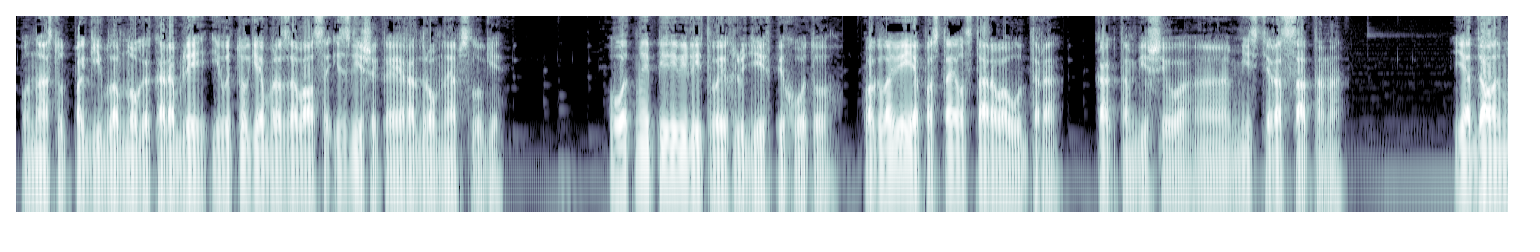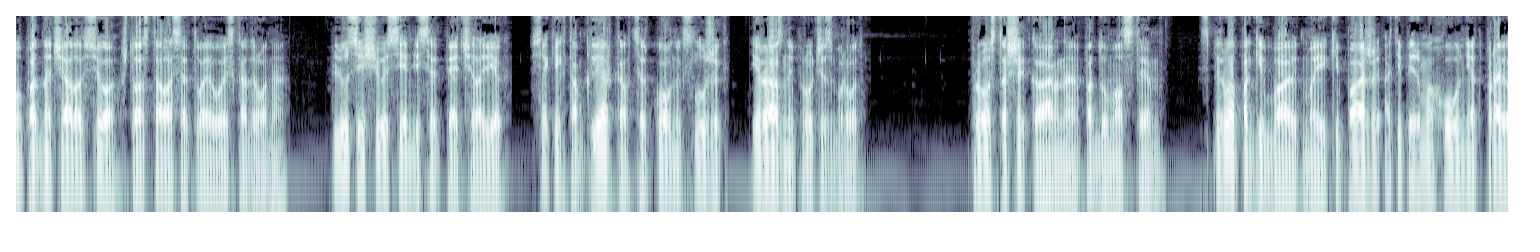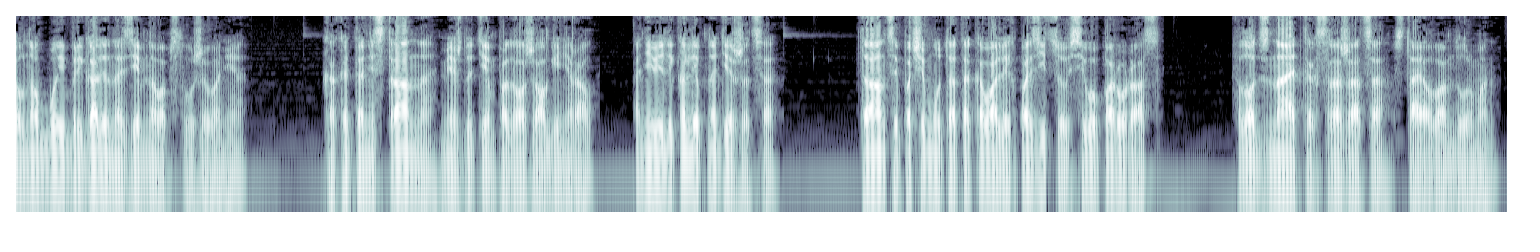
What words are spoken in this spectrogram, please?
У нас тут погибло много кораблей, и в итоге образовался излишек аэродромной обслуги. Вот мы перевели твоих людей в пехоту. Во главе я поставил старого Унтера. Как там бишь его? Э, мистера Саттона. Я дал ему под начало все, что осталось от твоего эскадрона. Плюс еще 75 человек, всяких там клерков, церковных служек и разный прочий сброд. «Просто шикарно», — подумал Стэн. Сперва погибают мои экипажи, а теперь Махоуни отправил на убой бригады наземного обслуживания. Как это ни странно, между тем продолжал генерал, они великолепно держатся. Танцы почему-то атаковали их позицию всего пару раз. Флот знает, как сражаться, вставил Ван Дурман.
